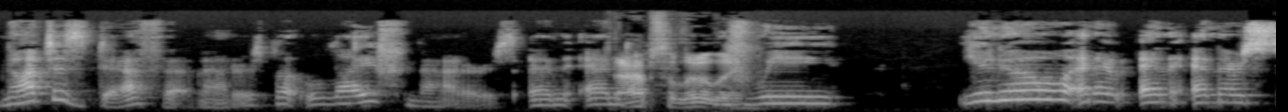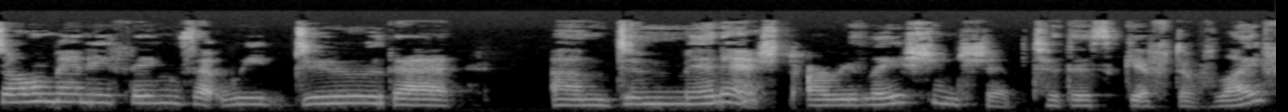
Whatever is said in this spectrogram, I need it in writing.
Not just death that matters but life matters. And and absolutely. if we you know and it, and and there's so many things that we do that um, diminish our relationship to this gift of life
